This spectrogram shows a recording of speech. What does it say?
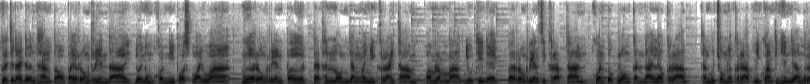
เพื่อจะได้เดินทางต่อไปโรงเรียนได้ โดยหนุ่มคนนี้โพสต์ไว้ว่า เมื่อโรงเรียนเปิด แต่ถนนยังไม่มีใครทำความลำบากอยู่ที่เด็ก ไปโรงเรียนสิครับท่าน ควรตกลงกันได้แล้วครับท่านผู้ชมละครับ มีความคิดเห็นอย่างไร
